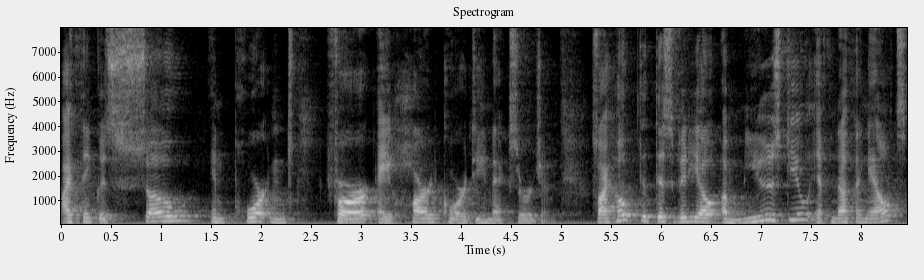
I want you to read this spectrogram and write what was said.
I think is so important for a hardcore DMEK surgeon. So I hope that this video amused you, if nothing else,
